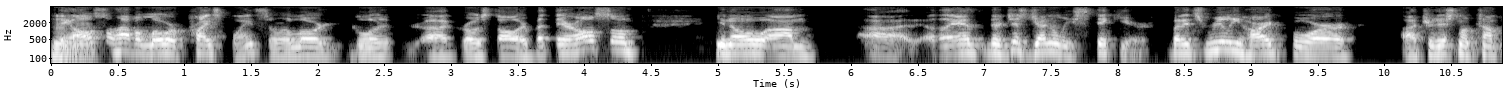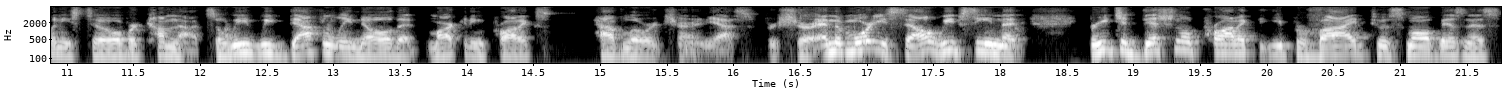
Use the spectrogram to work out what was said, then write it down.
They Mhm. also have a lower price point, so a lower uh, gross dollar. But they're also, you know, um, uh, they're just generally stickier. But it's really hard for uh, traditional companies to overcome that. So we we definitely know that marketing products have lower churn. Yes, for sure. And the more you sell, we've seen that for each additional product that you provide to a small business,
